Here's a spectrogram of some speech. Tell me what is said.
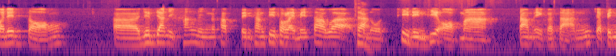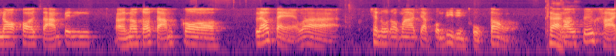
ประเด็นสองเอ่อยืนยันอีกครั้งหนึ่งนะครับ เป็นครั้งที่เท่าไหรไม่ทราบว่าครัโฉบนดที่ดินที่ออกมาตามเอกสารจะเป็นนคสามเป็นเอ่อนสสามกแล้วแต่ว่าโฉนดออกมาจากกรมที่ดินถูกต้องครับเราซื้อขาย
